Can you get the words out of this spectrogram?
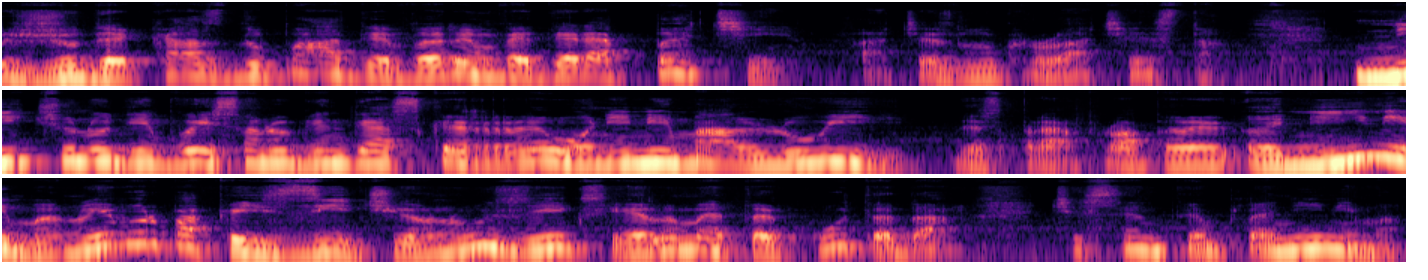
judecați după adevăr în vederea păcii. Faceți lucrul acesta. Niciunul din voi să nu gândească rău în inima lui despre aproape. În inimă, nu e vorba că îi zici, eu nu zic, e lume tăcută, dar ce se întâmplă în inimă?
